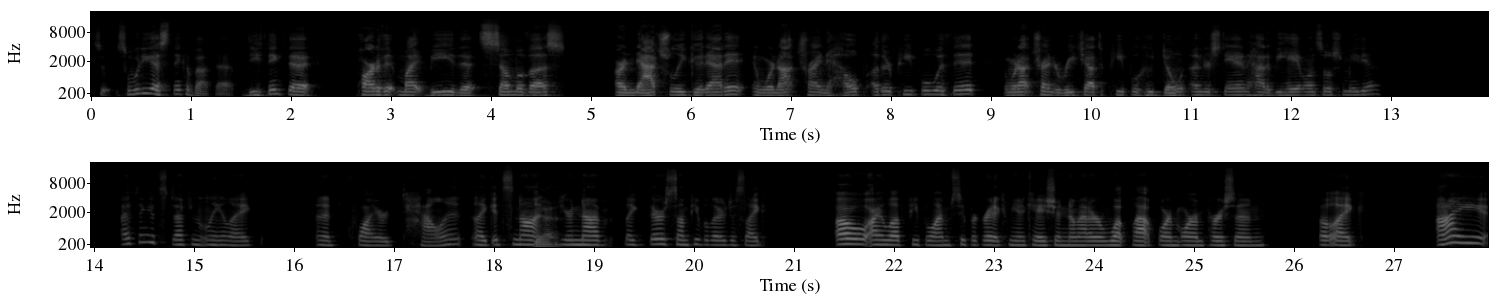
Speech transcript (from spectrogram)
So, so what do you guys think about that? Do you think that part of it might be that some of us are naturally good at it and we're not trying to help other people with it and we're not trying to reach out to people who don't understand how to behave on social media? I think it's definitely like an acquired talent. Like it's not Yeah. you're not like there are some people that are just like, "Oh, I love people. I'm super great at communication no matter what platform or in person." But like I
